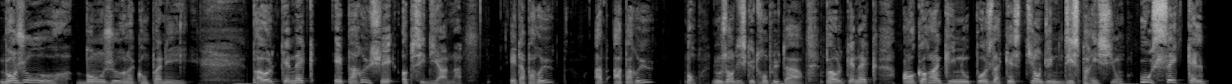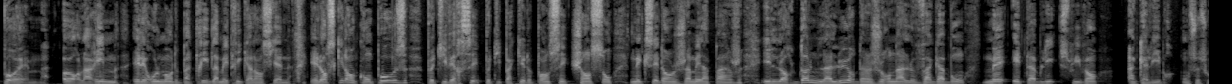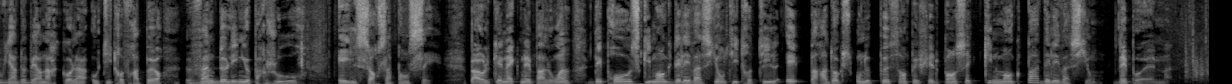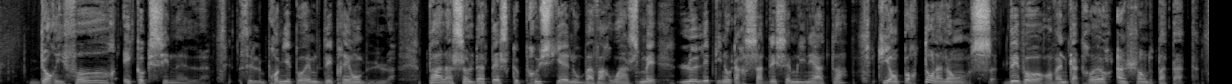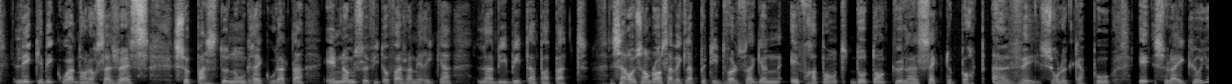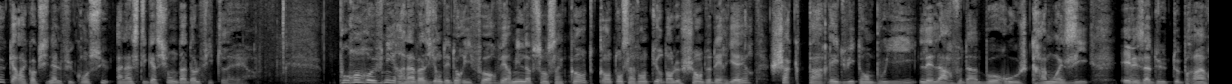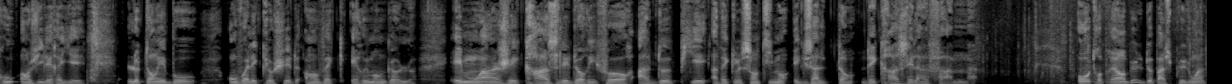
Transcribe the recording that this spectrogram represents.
Bonjour, bonjour la compagnie. Paul Keinec est paru chez Obsidian. Est apparu? Apparu? Bon, nous en discuterons plus tard. Paul Keinec, encore un qui nous pose la question d'une disparition. Où c'est quel poème? Or, la rime et les roulements de batterie de la métrique à l'ancienne. Et lorsqu'il en compose, petit verset, petit paquet de pensées, chansons, n'excédant jamais la page, il leur donne l'allure d'un journal vagabond, mais établi suivant un calibre. On se souvient de Bernard Collin au titre frappeur, 22 lignes par jour, et il sort sa pensée. Paul Keinec n'est pas loin, des proses qui manquent d'élévation, titre-t-il, et, paradoxe, on ne peut s'empêcher de penser qu'il ne manque pas d'élévation. Des poèmes. Dorifor et Coccinelle. C'est le premier poème des préambules. Pas la soldatesque prussienne ou bavaroise, mais le leptinotarsa decemlineata, qui en portant la lance dévore en 24 heures un champ de patates. Les Québécois, dans leur sagesse, se passent de noms grecs ou latins et nomment ce phytophage américain la bibita papate. Sa ressemblance avec la petite Volkswagen est frappante, d'autant que l'insecte porte un V sur le capot, et cela est curieux car la coccinelle fut conçue à l'instigation d'Adolf Hitler. Pour en revenir à l'invasion des Dorifores vers 1950, quand on s'aventure dans le champ de derrière, chaque pas réduit en bouillie les larves d'un beau rouge cramoisi et les adultes bruns roux en gilet rayé. Le temps est beau, on voit les clochers de et Rumangol, et moi j'écrase les dorifores à deux pieds avec le sentiment exaltant d'écraser l'infâme. Autre préambule, deux pages plus loin,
